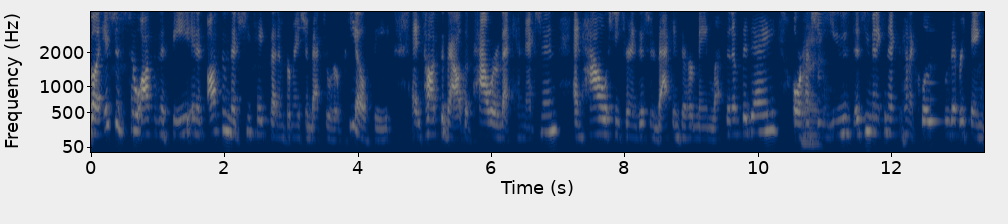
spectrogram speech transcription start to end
But it's just so awesome to see. And it's awesome that she takes that information back to her PLC and talks about the power of that connection and how she transitioned back into her main lesson of the day or right. how she used a two minute connect to kind of close everything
